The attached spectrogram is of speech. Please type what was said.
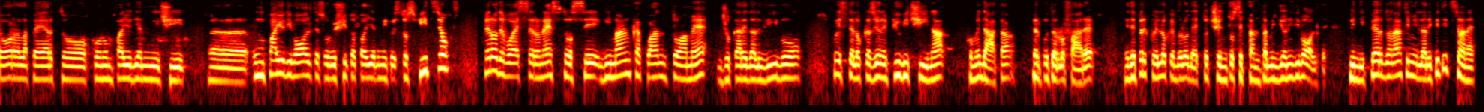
Horror all'aperto con un paio di amici Uh, un paio di volte sono riuscito a togliermi questo sfizio, però devo essere onesto, se vi manca quanto a me giocare dal vivo, questa è l'occasione più vicina come data per poterlo fare ed è per quello che ve l'ho detto 170 milioni di volte. Quindi perdonatemi la ripetizione,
